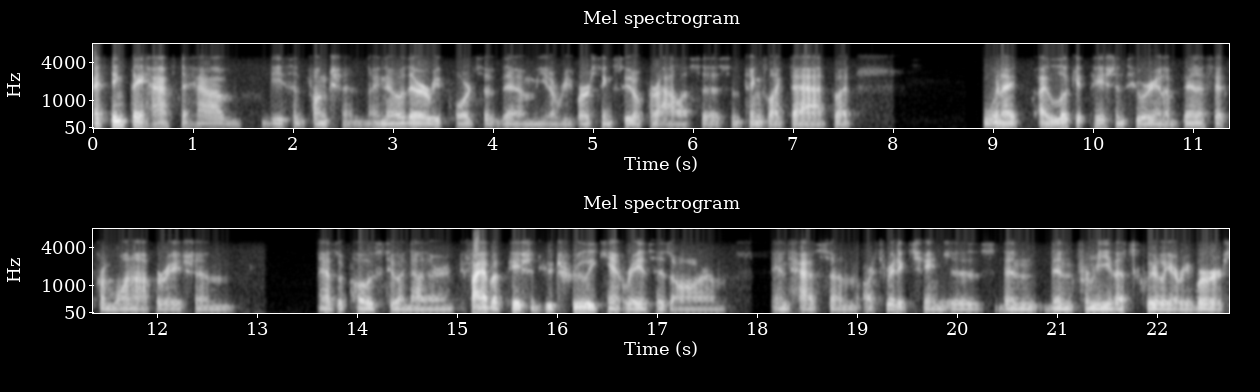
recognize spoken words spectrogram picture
I think they have to have decent function. I know there are reports of them, you know, reversing pseudoparalysis and things like that, but when I, I look at patients who are going to benefit from one operation as opposed to another, if I have a patient who truly can't raise his arm and has some arthritic changes, then then for me that's clearly a reverse.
